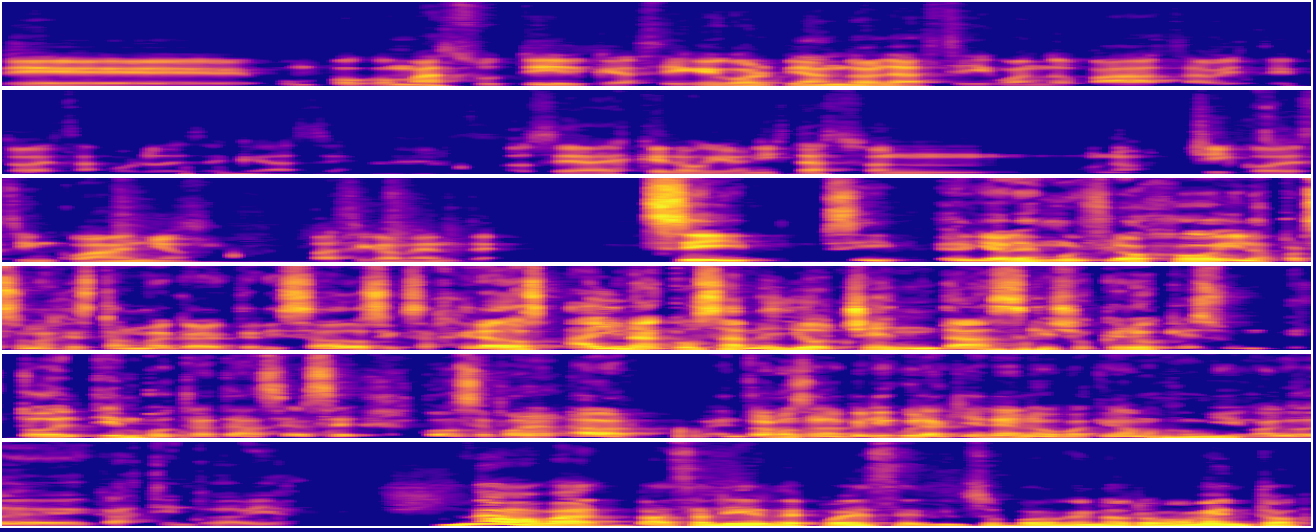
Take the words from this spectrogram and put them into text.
eh, un poco más sutil que así que golpeándola así cuando pasa, ¿viste? Y todas esas boludeces que hace. O sea, es que los guionistas son unos chicos de 5 años, básicamente. Sí, sí, el guion es muy flojo y los personajes están mal caracterizados, exagerados. Hay una cosa medio ochentas que yo creo que es un- todo el tiempo trata de hacerse. Cuando se ponen. A ver, ¿entramos en la película? ¿Quieren o quedamos con algo de casting todavía? No, va, va a salir después, en- supongo que en otro momento.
